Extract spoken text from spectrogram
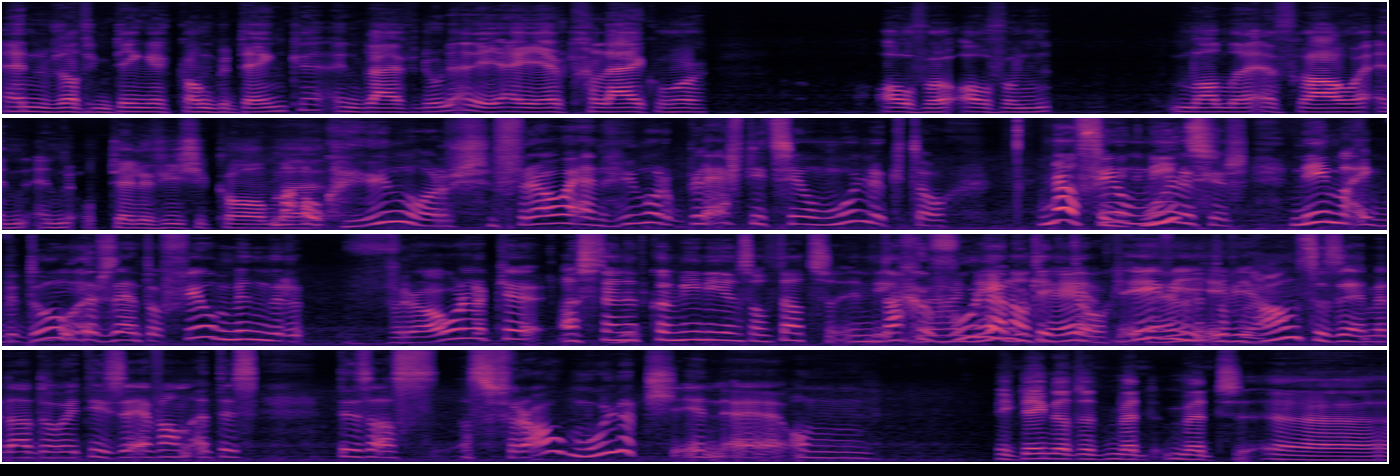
En dat ik dingen kan bedenken en blijven doen. En je, en je hebt gelijk hoor, over, over mannen en vrouwen en, en op televisie komen. Maar ook humor. Vrouwen en humor blijft iets heel moeilijk, toch? Nou, vind Veel ik niet. moeilijker. Nee, maar ik bedoel, er zijn toch veel minder vrouwelijke... Als stand-up comedians of dat... In die, dat in gevoel heb ik heel- toch. Evie, Evie. Hansen zei me dat ooit. Die zei van, het is, het is als, als vrouw moeilijk in, eh, om... Ik denk dat het met, met, eh,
